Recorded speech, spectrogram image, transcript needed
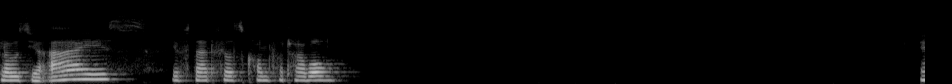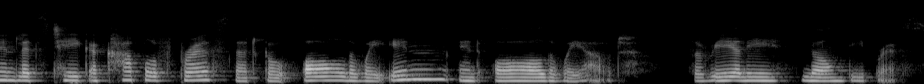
Close your eyes if that feels comfortable. And let's take a couple of breaths that go all the way in and all the way out. So, really long, deep breaths.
